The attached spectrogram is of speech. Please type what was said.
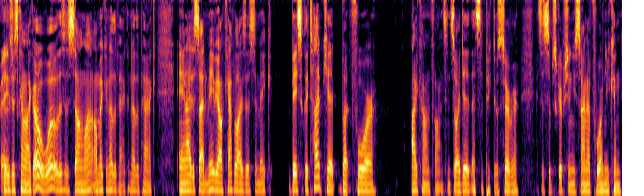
Right. It was just kind of like, oh, whoa, this is selling a lot. I'll make another pack, another pack, and I decided maybe I'll capitalize this and make basically Typekit, but for icon fonts. And so I did. That's the Picto server. It's a subscription you sign up for, and you can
